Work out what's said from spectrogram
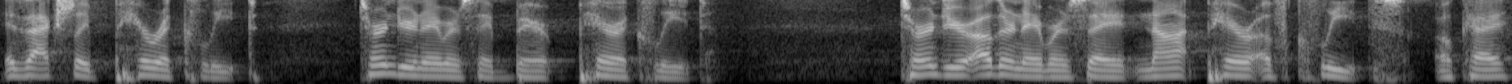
is actually paraclete. Turn to your neighbor and say, paraclete. Turn to your other neighbor and say, not pair of cleats, okay?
